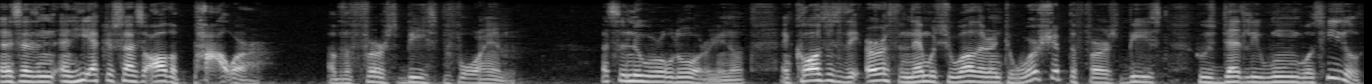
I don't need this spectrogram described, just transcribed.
and it says, and, and he exercised all the power of the first beast before him. That's the New World Order, you know. And causes the earth and them which dwell therein to worship the first beast whose deadly wound was healed.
